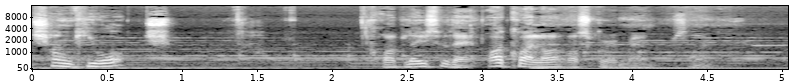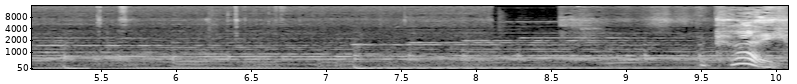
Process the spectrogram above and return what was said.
chunky watch. Quite pleased with that. I quite like Oskar-Emil, so. Okay,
